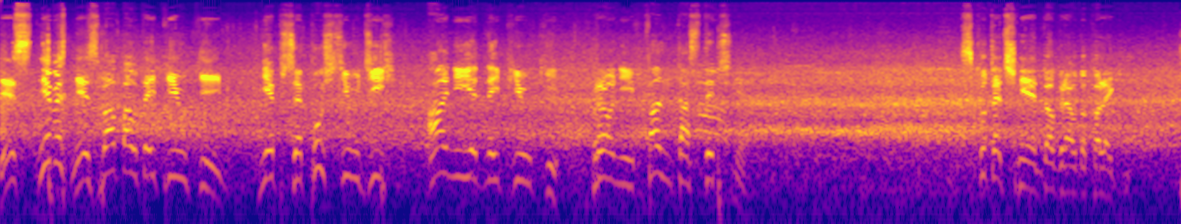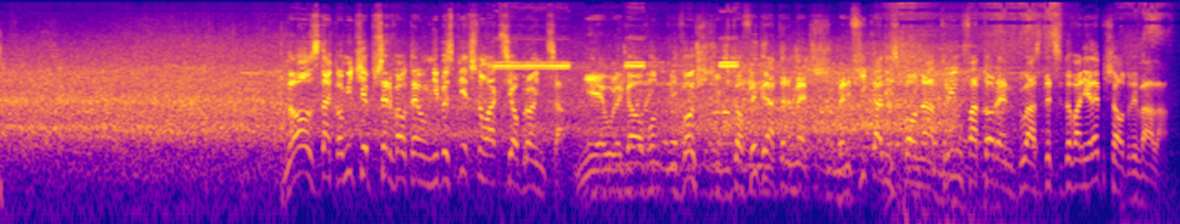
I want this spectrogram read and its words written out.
Jest niebez... Nie złapał tej piłki. Nie przepuścił dziś ani jednej piłki. Broni fantastycznie. Skutecznie dograł do kolegi. No, znakomicie przerwał tę niebezpieczną akcję obrońca. Nie ulegało wątpliwości, kto wygra ten mecz. Benfica Lizbona triumfatorem była zdecydowanie lepsza od rywala.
